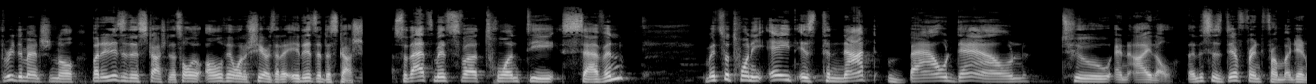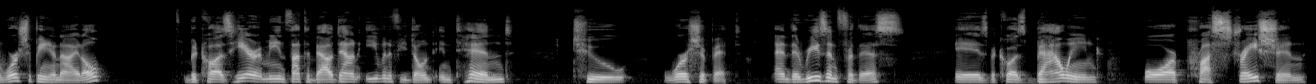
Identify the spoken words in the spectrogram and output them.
three dimensional, but it is a discussion. That's all, the only thing I want to share is that it is a discussion. So that's mitzvah 27. Mitzvah 28 is to not bow down to an idol. And this is different from, again, worshiping an idol because here it means not to bow down even if you don't intend to worship it. And the reason for this is because bowing or prostration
